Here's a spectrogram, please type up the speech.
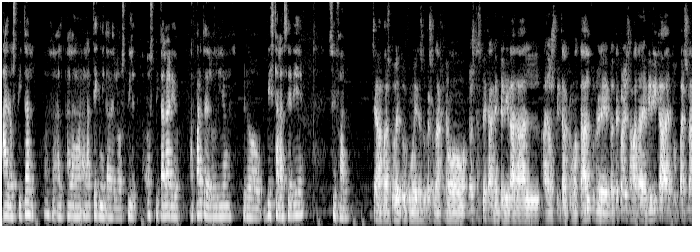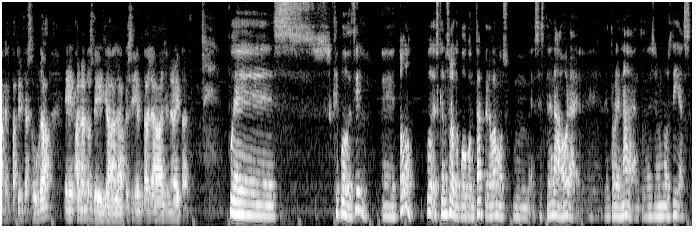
al hospital, a, la, a la técnica del hospi- hospitalario, aparte de los guiones, pero vista la serie, soy fan. Ya, además, tú, tú, como dices, tu personaje no, no está especialmente ligada al, al hospital como tal, tú no, no te pones la bata de médica, tu personaje es Patricia Segura. Eh, háblanos de ella, la presidenta de la Generalitat. Pues, ¿qué puedo decir? Eh, todo. Es que no sé lo que puedo contar, pero vamos, mm, se estrena ahora, eh, dentro de nada, entonces en unos días.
